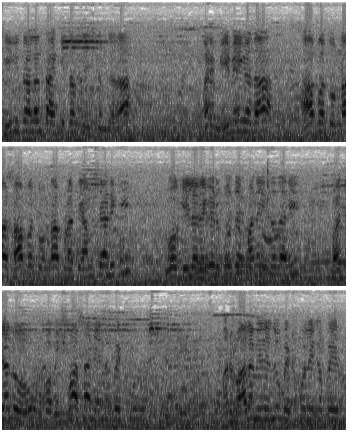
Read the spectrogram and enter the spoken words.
జీవితాలంతా అంకితం చేసినాం కదా. మరి మేమే కదా. ఆపతున్నా సాపతున్నా ప్రతి అంశానికి ఓ వీళ్ళ దగ్గరికి పోతే పని అవుతుందని ప్రజలు ఒక విశ్వాసాన్ని ఎందుకు పెట్టుకోరు? మరి వాళ్ళ మీద ఎందుకు పెట్టుకోలేకపోయారు?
